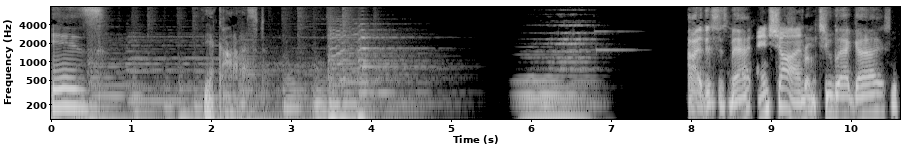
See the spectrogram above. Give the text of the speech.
is The Economist. Hi, this is Matt and Sean from Two Black Guys with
